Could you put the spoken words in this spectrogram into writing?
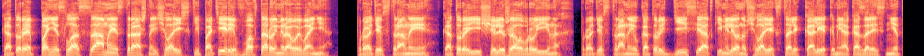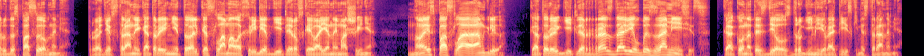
которая понесла самые страшные человеческие потери во Второй мировой войне, против страны, которая еще лежала в руинах, против страны, у которой десятки миллионов человек стали калеками и оказались нетрудоспособными, против страны, которая не только сломала хребет гитлеровской военной машине, но и спасла Англию, которую Гитлер раздавил бы за месяц, как он это сделал с другими европейскими странами.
